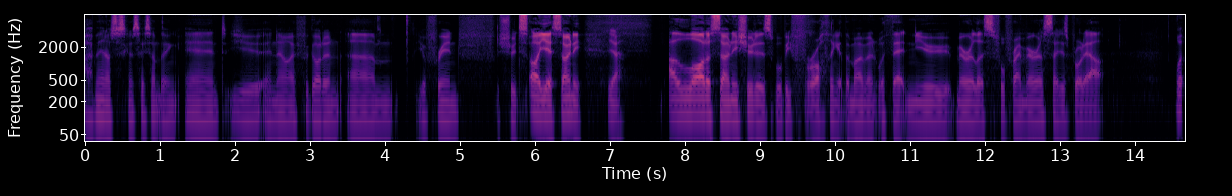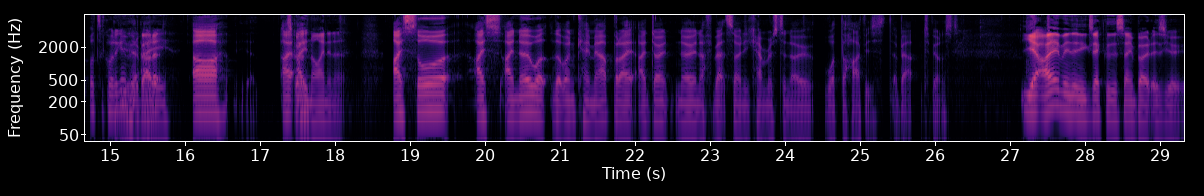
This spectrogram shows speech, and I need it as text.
oh man, I was just going to say something, and you and now I've forgotten. Um, your friend f- shoots. Oh yeah, Sony. Yeah. A lot of Sony shooters will be frothing at the moment with that new mirrorless full frame mirrorless they just brought out. What what's it called Have you again? heard about A- it? Uh, It's I, got a I nine in it. I saw I, I know what that one came out, but I, I don't know enough about Sony cameras to know what the hype is about. To be honest, Yeah, I am in exactly the same boat as you.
